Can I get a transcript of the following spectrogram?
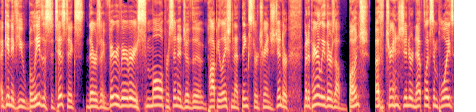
again, if you believe the statistics, there's a very, very, very small percentage of the population that thinks they're transgender. But apparently, there's a bunch of transgender Netflix employees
